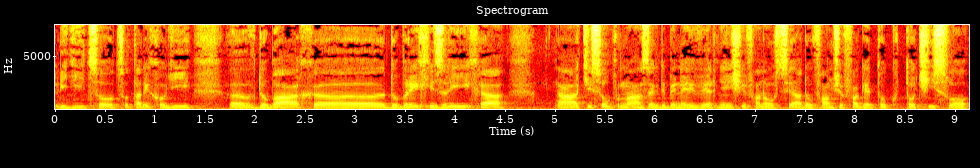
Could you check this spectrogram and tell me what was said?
lidí, co, co tady chodí eh, v dobách eh, dobrých i zlých a, a ti jsou pro nás jak kdyby nejvěrnější fanoušci a doufám, že fakt je to, to číslo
